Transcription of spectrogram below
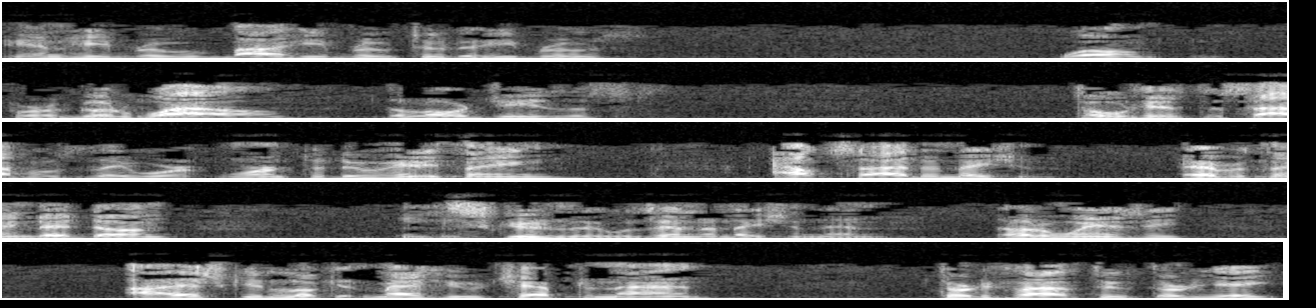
in Hebrew, by Hebrew, to the Hebrews. Well, for a good while, the Lord Jesus told his disciples they weren't, weren't to do anything outside the nation. Everything they'd done, excuse me, was in the nation. And the other Wednesday, I asked you to look at Matthew chapter 9, 35 through 38,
